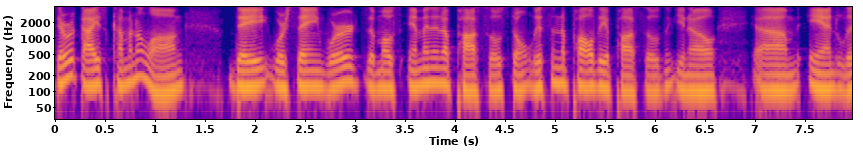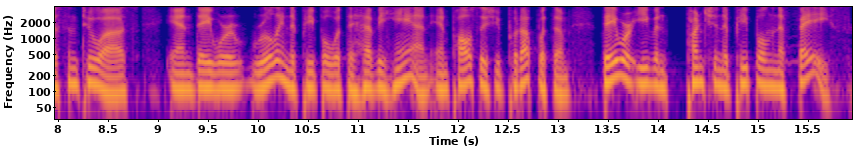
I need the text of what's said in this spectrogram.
there were guys coming along they were saying we're the most eminent apostles. Don't listen to Paul the apostle, you know, um, and listen to us. And they were ruling the people with a heavy hand. And Paul says you put up with them. They were even punching the people in the face.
